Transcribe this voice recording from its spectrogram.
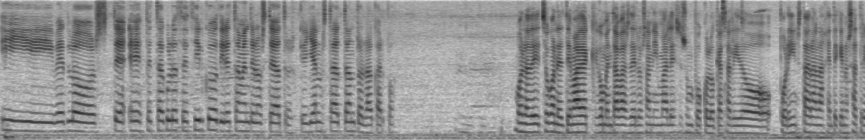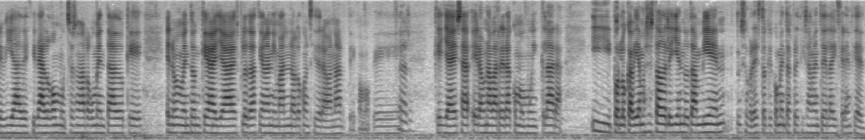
Y ver los espectáculos de circo directamente en los teatros, que ya no está tanto en la carpa. Bueno, de hecho, con el tema que comentabas de los animales, es un poco lo que ha salido por Instagram. La gente que no se atrevía a decir algo, muchos han argumentado que en el momento en que haya explotación animal no lo consideraban arte, como que, Claro. que ya esa era una barrera como muy clara. Y por lo que habíamos estado leyendo también sobre esto que comentas precisamente de la diferencia del,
